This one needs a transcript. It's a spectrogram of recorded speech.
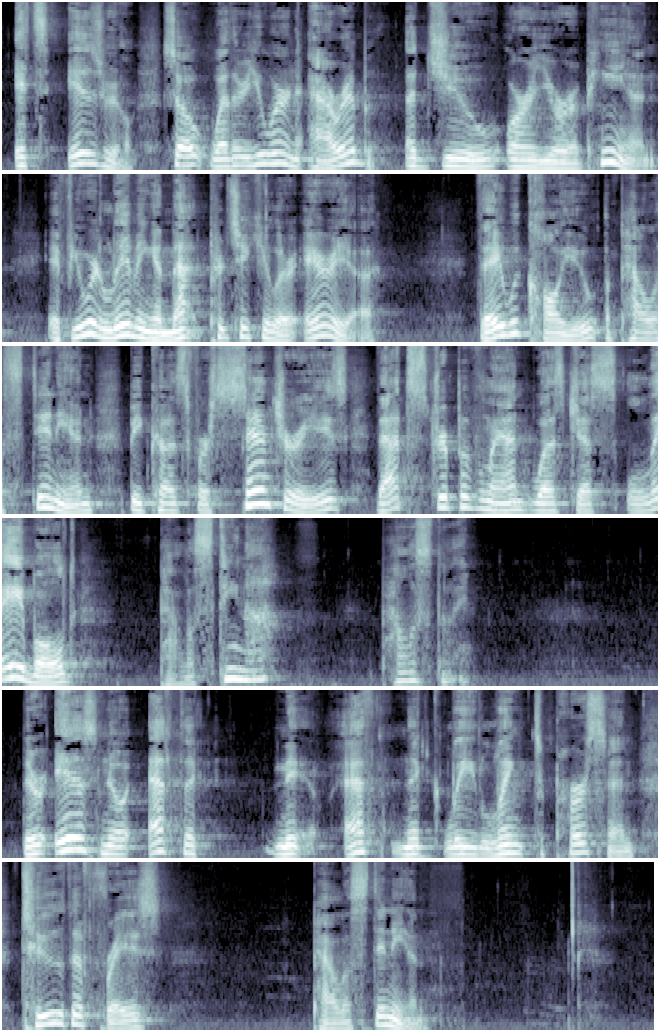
It's Israel. So whether you were an Arab, a Jew, or a European, if you were living in that particular area, they would call you a Palestinian because for centuries that strip of land was just labeled Palestina, Palestine. There is no ethnic, ethnically linked person to the phrase Palestinian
